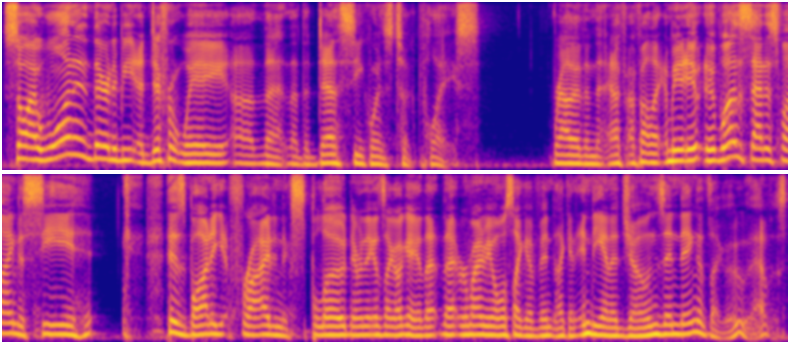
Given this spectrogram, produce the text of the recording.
So I wanted there to be a different way uh, that that the death sequence took place, rather than the. I felt like I mean it, it was satisfying to see his body get fried and explode and everything. It's like okay, that that reminded me almost like a like an Indiana Jones ending. It's like ooh, that was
